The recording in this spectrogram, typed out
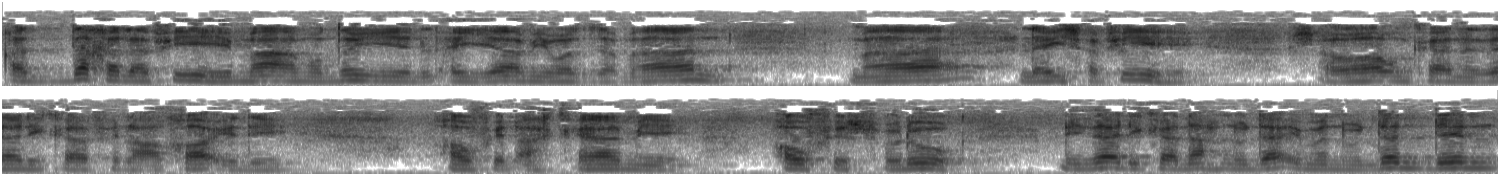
قد دخل فيه مع مضي الأيام والزمان ما ليس فيه سواء كان ذلك في العقائد أو في الأحكام أو في السلوك. لذلك نحن دائما ندندن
